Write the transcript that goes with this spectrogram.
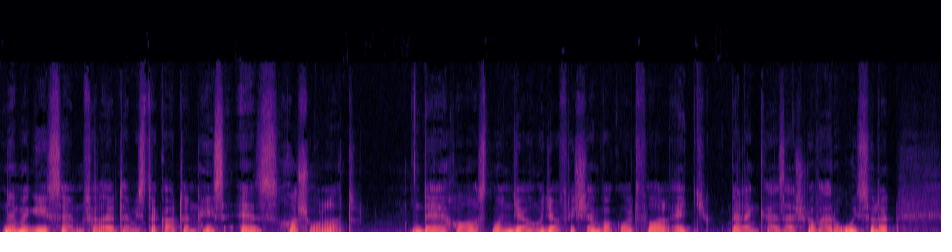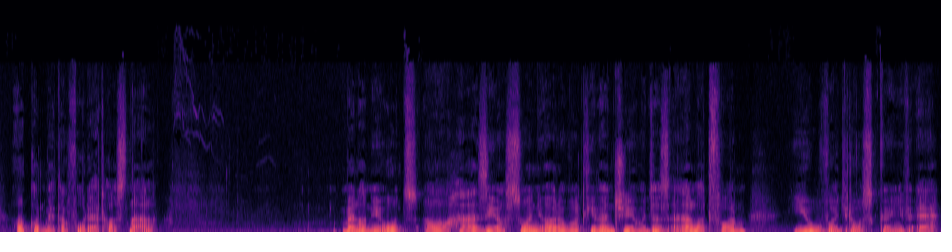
Nem egészen, felelte Mr. Carton hisz ez hasonlat. De ha azt mondja, hogy a frissen vakolt fal egy pelenkázásra váró újszülött, akkor metaforát használ. Melanie Oates, a háziasszony arra volt kíváncsi, hogy az állatfarm jó vagy rossz könyv-e.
